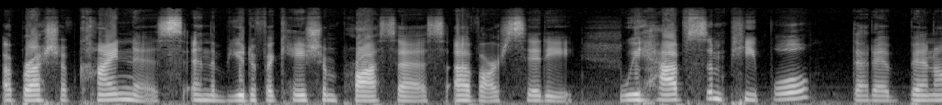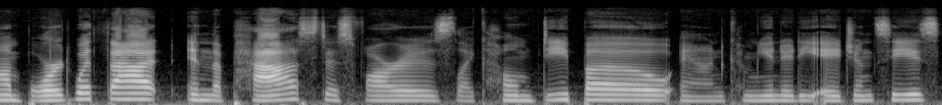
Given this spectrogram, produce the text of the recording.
a brush of kindness and the beautification process of our city. We have some people that have been on board with that in the past, as far as like Home Depot and community agencies.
